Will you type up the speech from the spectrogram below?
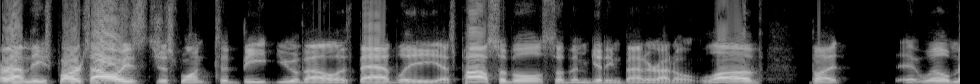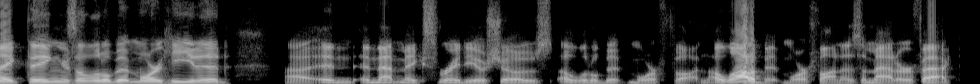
around these parts. I always just want to beat U of L as badly as possible, so them getting better I don't love, but it will make things a little bit more heated, uh, and and that makes radio shows a little bit more fun, a lot of bit more fun, as a matter of fact.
